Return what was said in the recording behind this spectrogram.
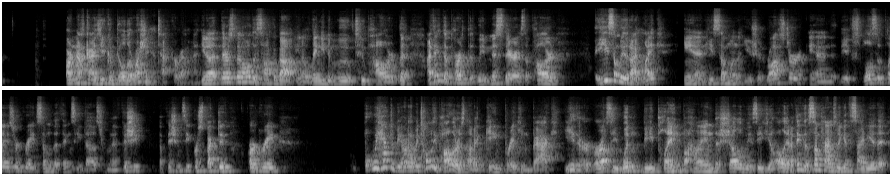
are not guys you can build a rushing attack around. You know, there's been all this talk about, you know, they need to move to Pollard, but I think the part that we miss there is that Pollard, he's somebody that I like and he's someone that you should roster and the explosive plays are great. Some of the things he does from an efficiency perspective are great. But we have to be honest. I mean, Tony Pollard is not a game-breaking back either, or else he wouldn't be playing behind the shell of Ezekiel Elliott. I think that sometimes we get this idea that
